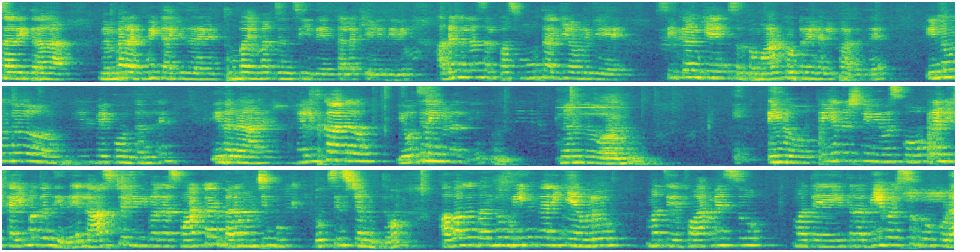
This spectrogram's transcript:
ಸರ್ ಈ ತರ ಮೆಂಬರ್ ಅಡ್ಮಿಟ್ ಆಗಿದ್ದಾರೆ, ತುಂಬಾ ಎಮರ್ಜೆನ್ಸಿ ಇದೆ ಅಂತೆಲ್ಲ ಕೇಳಿದೀವಿ ಅದನ್ನೆಲ್ಲ ಸ್ವಲ್ಪ ಸ್ಮೂತ್ ಆಗಿ ಅವರಿಗೆ ಸಿಕ್ಕಂಗೆ ಸ್ವಲ್ಪ ಮಾಡಿಕೊಟ್ರೆ ಹೆಲ್ಪ್ ಆಗುತ್ತೆ. ಇನ್ನೊಂದು ಹೇಳ್ಬೇಕು ಅಂತಂದ್ರೆ, ಇದನ್ನ ಹೆಲ್ತ್ ಕಾರ್ಡ್ ಯೋಜನೆಗಳಲ್ಲಿ ನಮ್ದು ಇದು ಪ್ರಿಯದರ್ಶಿನಿ ವ್ಯೂಸ್ ಕೋಆಪರೇಟಿವ್ ಕೈಮಗ್ಗದಿದೆ ಲಾಸ್ಟ್ ಇವಾಗ ಸ್ಮಾರ್ಟ್ ಕಾರ್ಡ್ ಬರೋ ಮುಂಚೆ ಬುಕ್ ಬುಕ್ ಸಿಸ್ಟಮ್ ಇತ್ತು. ಅವಾಗ ಬಂದು ಮೀನುಗಾರಿಕೆಯವರು ಮತ್ತೆ ಫಾರ್ಮರ್ಸ್ ಮತ್ತೆ ಈ ತರ ವೀವರ್ಸ್ಗೂ ಕೂಡ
